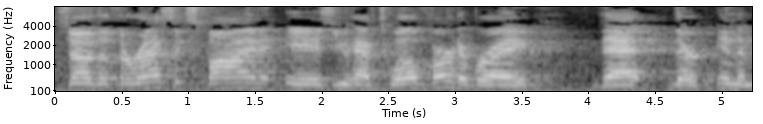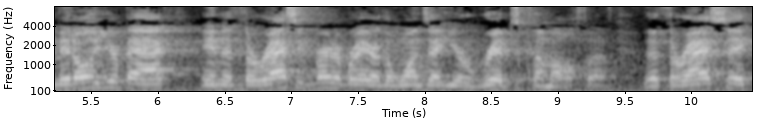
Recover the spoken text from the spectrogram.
So the thoracic spine is you have 12 vertebrae that they're in the middle of your back, and the thoracic vertebrae are the ones that your ribs come off of. The thoracic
